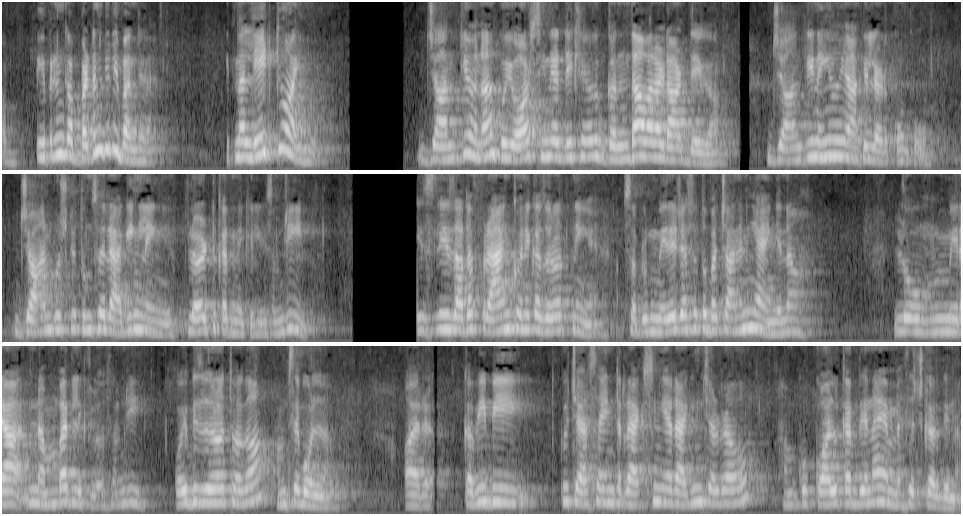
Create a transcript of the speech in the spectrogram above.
अब एप्रन का बटन क्यों नहीं बंद है। इतना लेट क्यों आई हो? जानती हो ना कोई और सीनियर देख लेगा तो गंदा वाला डांट देगा। जानती नहीं हो यहाँ के लड़कों को। जानबूझ के तुमसे रैगिंग लेंगे फ्लर्ट करने के लिए समझी? इसलिए ज़्यादा फ्रैंक होने का ज़रूरत नहीं है। सब लोग मेरे जैसे तो बचाने नहीं आएँगे ना। लो, मेरा नंबर लिख लो, समझी? कोई भी ज़रूरत होगा, हमसे बोलना। और कभी भी कुछ ऐसा इंटरेक्शन या रैगिंग चल रहा हो, हमको कॉल कर देना या मैसेज कर देना।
